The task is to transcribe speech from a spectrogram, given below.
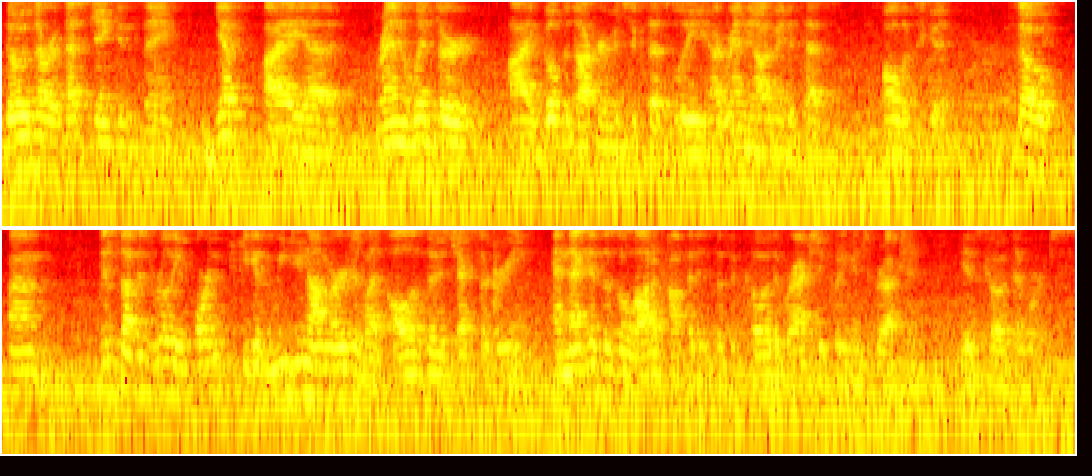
Those are that's Jenkins saying, "Yep, I uh, ran the linter, I built the Docker image successfully, I ran the automated tests, all looks good." So um, this stuff is really important because we do not merge unless all of those checks are green, and that gives us a lot of confidence that the code that we're actually putting into production is code that works.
